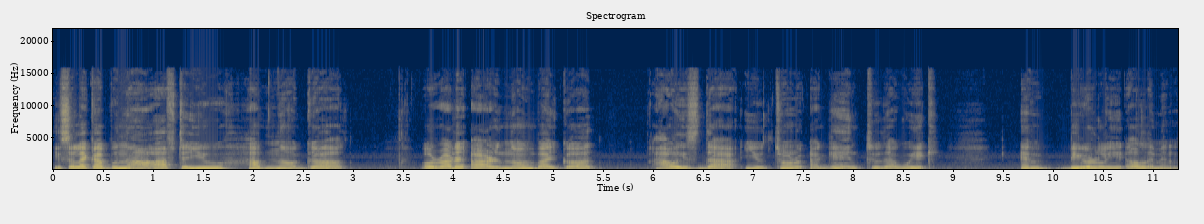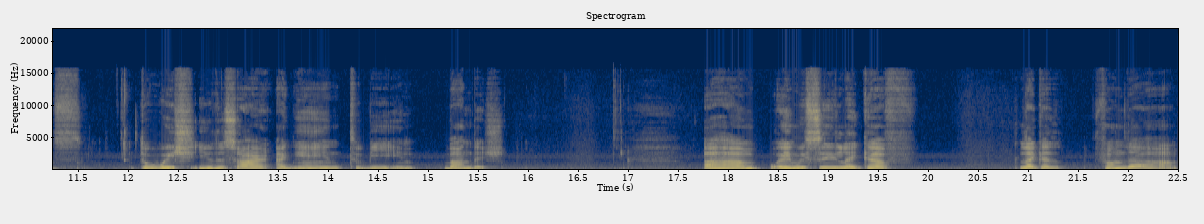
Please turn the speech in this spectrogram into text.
He said, like, but now after you have known God, or rather are known by God, how is that you turn again to the weak and beggarly elements, to which you desire again to be in bondage? Um, when we see like a, like a from the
